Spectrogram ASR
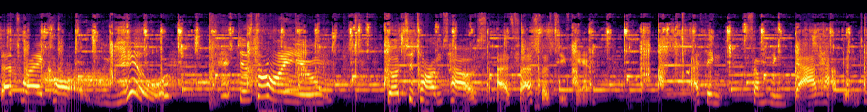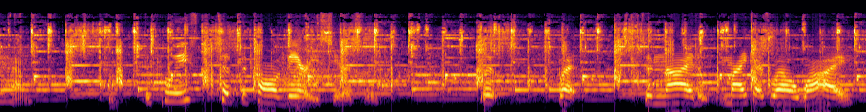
That's why I called you. Just calling you. Go to Tom's house as fast as you can. I think something bad happened to him. The police took the call very seriously. But, but denied Mike as well. Why?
